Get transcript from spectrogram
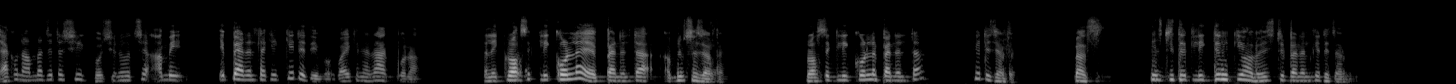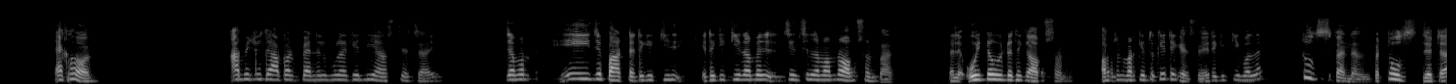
এখন আমরা যেটা শিখব সেটা হচ্ছে আমি এই প্যানেলটাকে কেটে দিব বা এখানে রাখব না। তাহলে ক্রসে ক্লিক করলে প্যানেলটা মুছে যাবে। ক্রসে ক্লিক করলে প্যানেলটা কেটে যাবে। ব্যাস হিস্ট্রিতে ক্লিক দেবো কি হবে? হিস্ট্রি প্যানেল কেটে যাবে। এখন আমি যদি আবার প্যানেল গুলাকে নিয়ে আসতে চাই, যেমন এই যে বারটা এটাকে কি এটাকে কি নামে চিনছিলাম আমরা? অপশন বার তাহলে উইন্ডো উইন্ডো থেকে অপশন অপশন বার কিন্তু কেটে গেছে। এটাকে কি বলে? টুলস প্যানেল বা টুলস যেটা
